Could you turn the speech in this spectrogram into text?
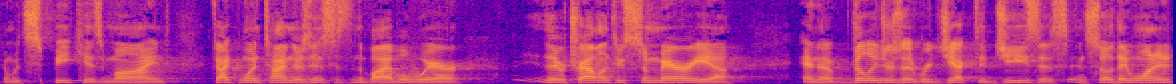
and would speak his mind. In fact, one time there's an instance in the Bible where they were traveling through Samaria and the villagers had rejected Jesus. And so they wanted,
